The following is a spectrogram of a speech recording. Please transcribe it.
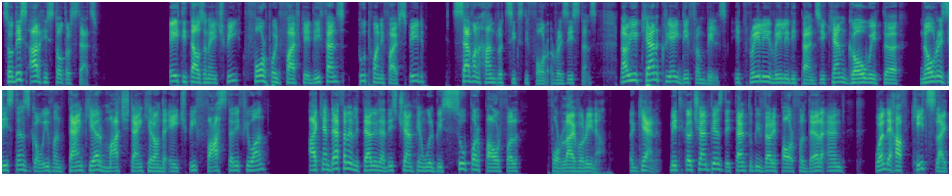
So these are his total stats. 80,000 HP, 4.5k defense, 225 speed, 764 resistance. Now you can create different builds. It really, really depends. You can go with uh, no resistance, go even tankier, much tankier on the HP, faster if you want. I can definitely tell you that this champion will be super powerful for live arena. Again, mythical champions, they tend to be very powerful there. And when they have kits like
